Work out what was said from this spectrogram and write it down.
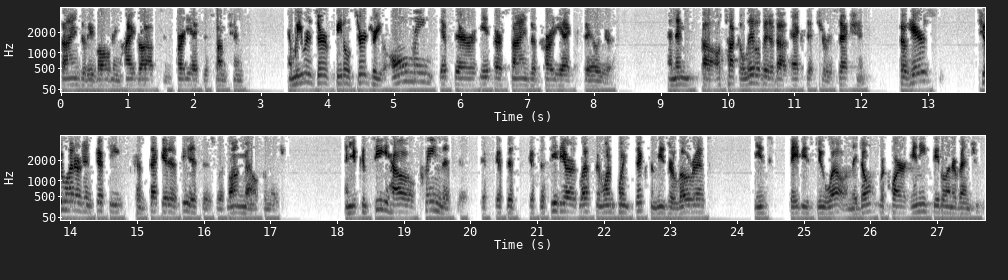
signs of evolving hydrops and cardiac dysfunction. And we reserve fetal surgery only if there are signs of cardiac failure. And then uh, I'll talk a little bit about exit to resection. So here's 250 consecutive fetuses with lung malformation. And you can see how clean this is. If, if, this, if the CVR is less than 1.6 and these are low risk, these babies do well and they don't require any fetal intervention.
